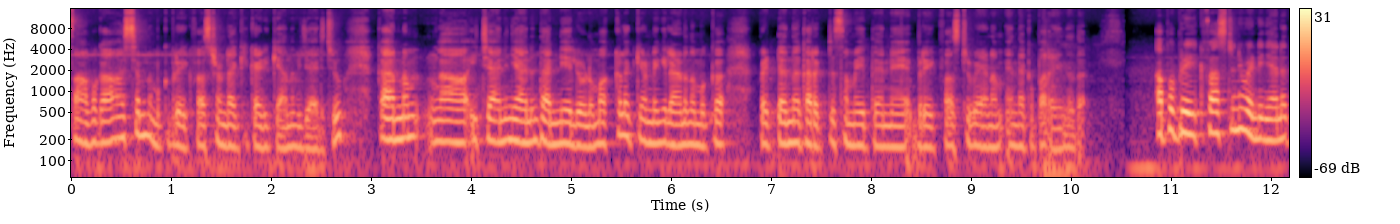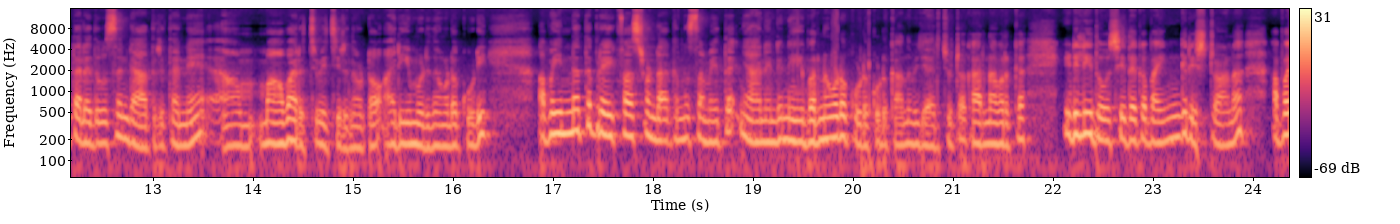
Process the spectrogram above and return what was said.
സാവകാശം നമുക്ക് ബ്രേക്ക്ഫാസ്റ്റ് ഉണ്ടാക്കി കഴിക്കാമെന്ന് വിചാരിച്ചു. കാരണം ഇച്ചാനും ഞാനും തന്നെയല്ലേ ഉള്ളൂ. മക്കളൊക്കെ ഉണ്ടെങ്കിലാണ് നമുക്ക് പെട്ടെന്ന് കറക്റ്റ് സമയത്ത് തന്നെ ബ്രേക്ക്ഫാസ്റ്റ് വേണം എന്നൊക്കെ പറയുന്നത്. അപ്പോൾ ബ്രേക്ക്ഫാസ്റ്റിന് വേണ്ടി ഞാൻ തലേദിവസം രാത്രി തന്നെ മാവ് അരച്ച് വെച്ചിരുന്നു കേട്ടോ അരിയും ഉഴുന്നും കൂടെ കൂടി. അപ്പോൾ ഇന്നത്തെ ബ്രേക്ക്ഫാസ്റ്റ് ഉണ്ടാക്കുന്ന സമയത്ത് ഞാൻ എന്റെ നെയ്ബറിനും കൂടെ കൂടെ കൊടുക്കാമെന്ന് വിചാരിച്ചു കേട്ടോ കാരണം അവർക്ക് ഇഡ്ഡലി ദോശ ഇതൊക്കെ ഭയങ്കര ഇഷ്ടമാണ്. അപ്പോൾ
